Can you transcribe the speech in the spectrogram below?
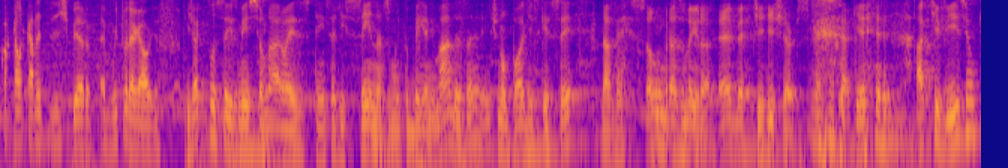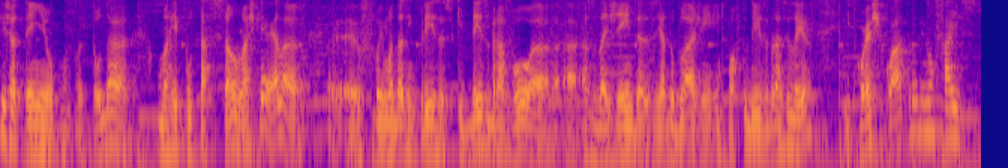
com aquela cara de desespero. É muito legal isso. E já que vocês mencionaram a existência de cenas muito bem animadas, né? A gente não pode esquecer da versão brasileira, Herbert Richards. Porque a Activision, que já tem toda uma reputação, acho que ela eh, foi uma das empresas que desbravou a- a- as legendas e a dublagem em português brasileiro. E Crash 4 ele não faz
